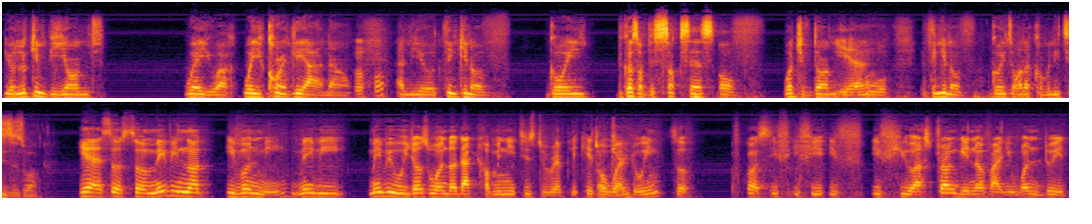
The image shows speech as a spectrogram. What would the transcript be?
you're looking beyond where you are, where you currently are now, Mhm. and you're thinking of going because of the success of what you've done Yeah. in Amuwo, You're thinking of going to other communities as well. Yeah, so so maybe not even me. Maybe maybe we just want other communities to replicate what we're doing. So of course, if if you if if you are strong enough and you want to do it,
